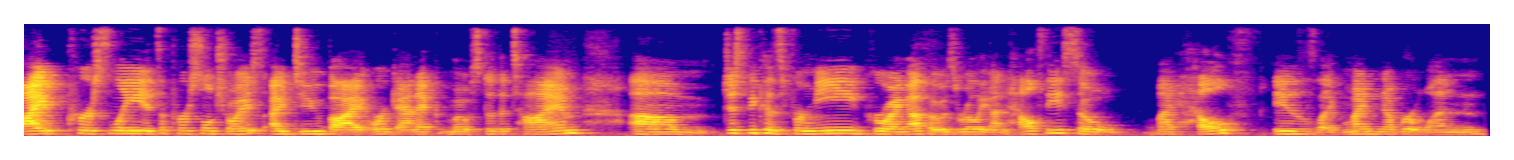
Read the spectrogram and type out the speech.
I personally, it's a personal choice. I do buy organic most of the time. Um, just because for me, growing up, I was really unhealthy. So my health is like my number one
